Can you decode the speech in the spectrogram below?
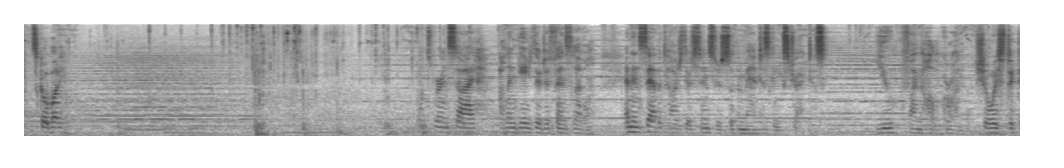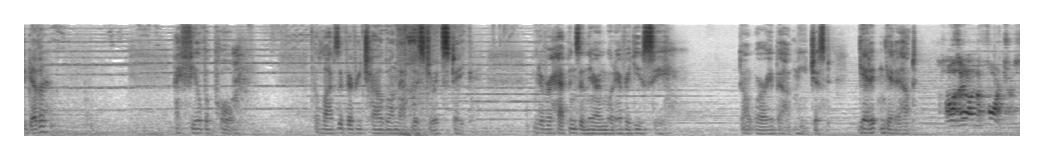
Let's go, buddy. Once we're inside, I'll engage their defense level and then sabotage their sensors so the Mantis can extract us. You find the holocron. Shouldn't we stick together? I feel the pull. The lives of every child on that list are at stake. Whatever happens in there and whatever you see, don't worry about me. Just get it and get out. Close in on the fortress.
